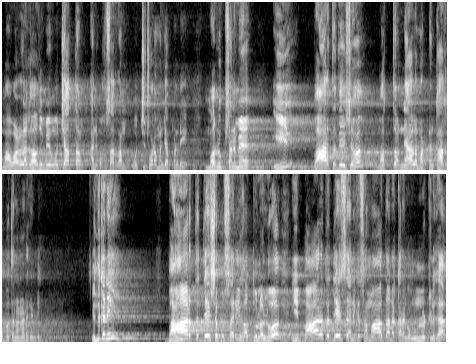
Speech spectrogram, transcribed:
మా వల్ల కాదు మేము వచ్చేస్తాం అని ఒకసారి రమ్ వచ్చి చూడమని చెప్పండి. మరుక్షణమే ఈ భారతదేశం మొత్తం నేల మట్టం కాకపోతే నన్ను అడగండి. ఎందుకని? భారతదేశపు సరిహద్దులలో ఈ భారతదేశానికి సమాధానకరంగా ఉన్నట్లుగా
